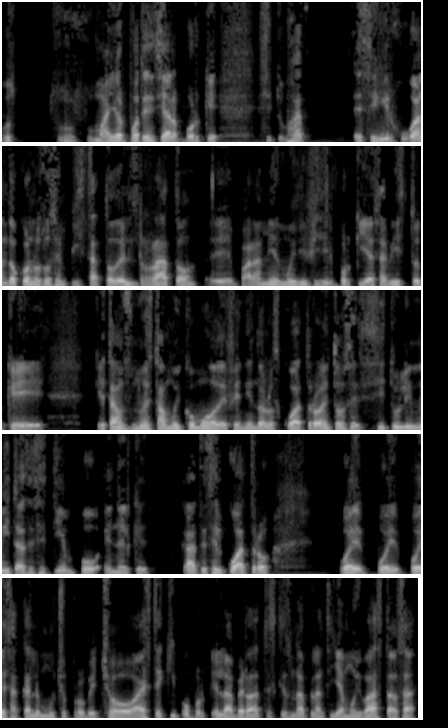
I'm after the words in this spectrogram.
pues, su, su, mayor potencial porque si tú vas a seguir jugando con los dos en pista todo el rato, eh, para mí es muy difícil porque ya se ha visto que, que no está muy cómodo defendiendo a los cuatro. Entonces, si tú limitas ese tiempo en el que Kat es el cuatro, puede, puede, puede sacarle mucho provecho a este equipo porque la verdad es que es una plantilla muy vasta. O sea,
